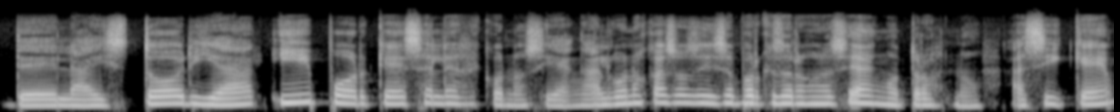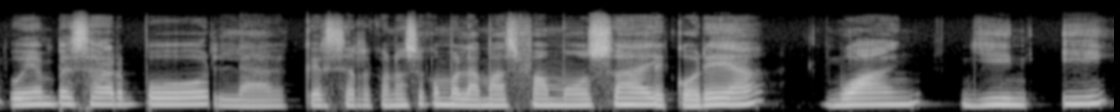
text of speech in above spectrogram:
de la historia y por qué se les reconocía. En algunos casos se dice por qué se reconocía, en otros no. Así que voy a empezar por la que se reconoce como la más famosa de Corea, Wang Jin-i,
